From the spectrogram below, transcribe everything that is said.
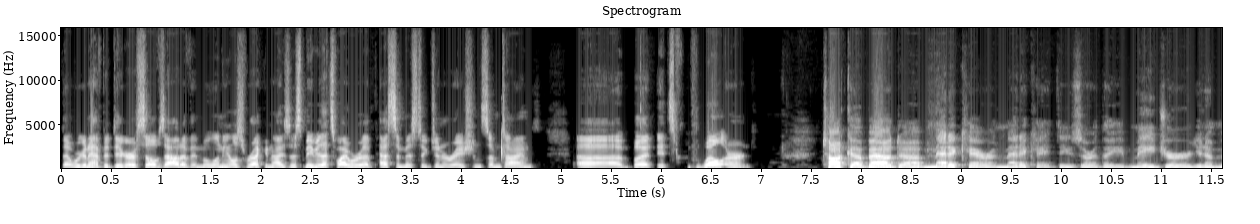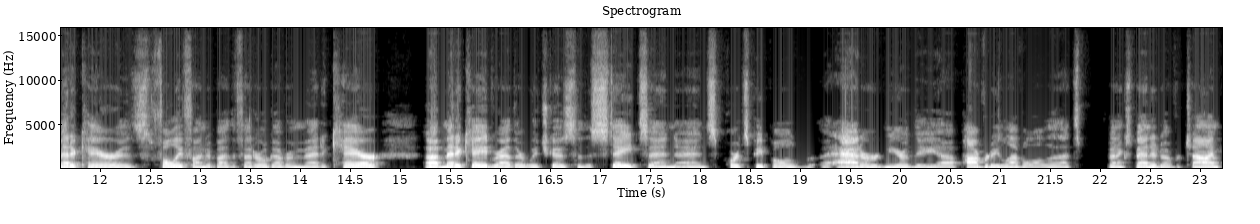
that we're going to have to dig ourselves out of. And millennials recognize this. Maybe that's why we're a pessimistic generation sometimes, uh, but it's well earned talk about uh, Medicare and Medicaid. These are the major, you know, Medicare is fully funded by the federal government. Medicare, uh, Medicaid rather, which goes to the states and and supports people at or near the uh, poverty level, although that's been expanded over time.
